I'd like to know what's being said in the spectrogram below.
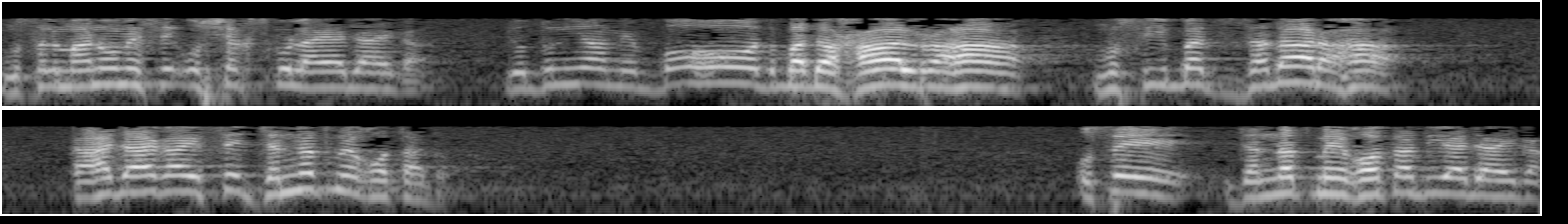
مسلمانوں میں سے اس شخص کو لایا جائے گا جو دنیا میں بہت بدحال رہا، مصیبت زدہ رہا۔ کہا جائے گا اس سے جنت میں غوطہ دو۔ اسے جنت میں غوطہ دیا جائے گا۔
